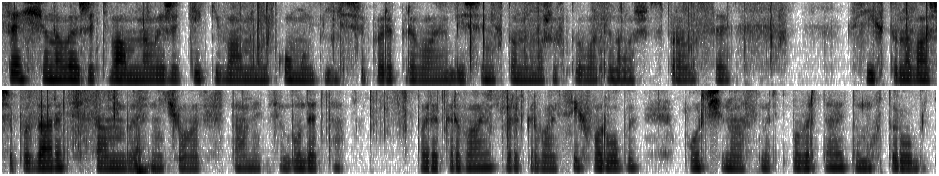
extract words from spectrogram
Все, що належить вам, належить тільки вам і нікому більше. Перекриваю. Більше ніхто не може впливати на вашу справу. Все, Всі, хто на ваше позариться, сам без нічого зостанеться. Буде так. Перекриваю, перекриваю всі хвороби, порчі на смерть. Повертаю тому, хто робить.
